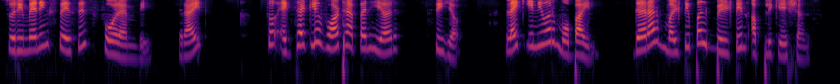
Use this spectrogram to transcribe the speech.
So remaining space is 4 MB, right? So exactly what happened here? See here. Like in your mobile, there are multiple built-in applications.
